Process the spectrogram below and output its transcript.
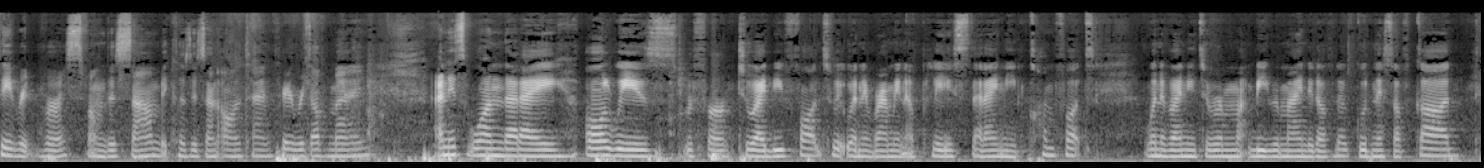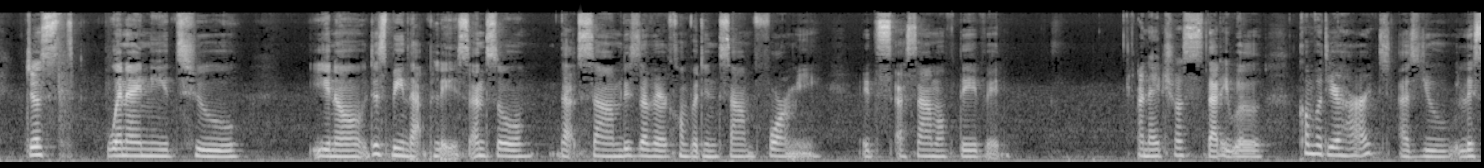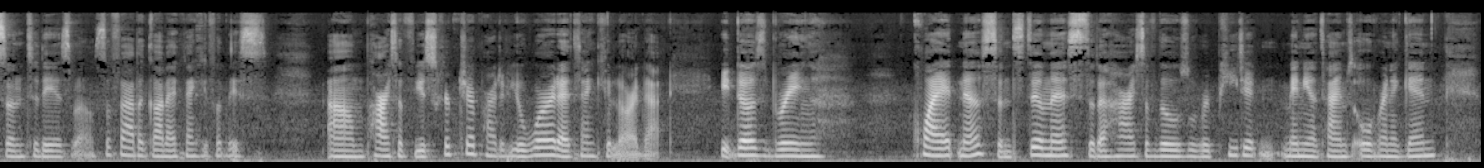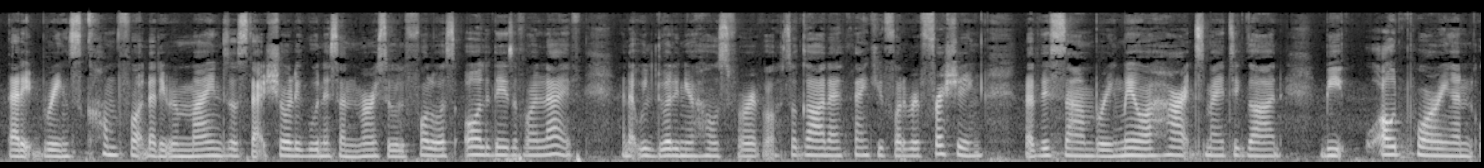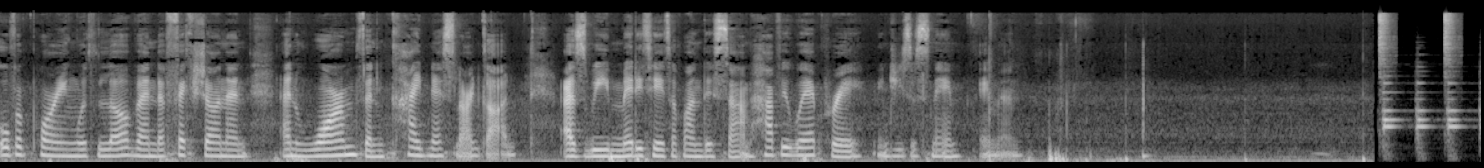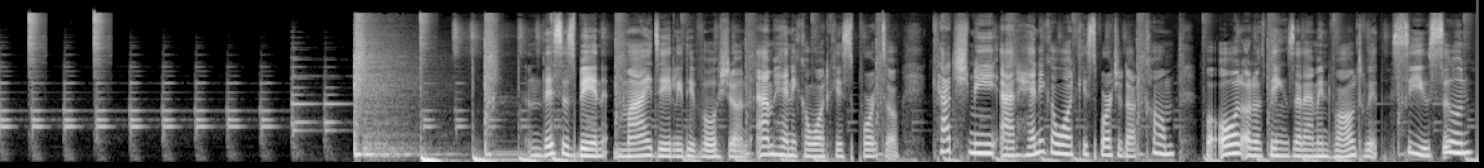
favorite verse from this psalm because it's an all time favorite of mine and it's one that I always refer to. I default to it whenever I'm in a place that I need comfort, whenever I need to rem- be reminded of the goodness of God, just when I need to, you know, just be in that place. And so that psalm, this is a very comforting psalm for me. It's a psalm of David. And I trust that it will comfort your heart as you listen today as well. So, Father God, I thank you for this um, part of your scripture, part of your word. I thank you, Lord, that it does bring quietness and stillness to the hearts of those who repeat it many a times over and again. That it brings comfort, that it reminds us that surely goodness and mercy will follow us all the days of our life, and that we'll dwell in your house forever. So, God, I thank you for the refreshing that this psalm brings. May our hearts, mighty God, be outpouring and overpouring with love and affection and, and warmth and kindness, Lord God, as we meditate upon this psalm. Have your way, I pray. In Jesus' name, amen. This has been my daily devotion. I'm Henika Watkins Porto. Catch me at henikawatkinsporto.com for all other things that I'm involved with. See you soon.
